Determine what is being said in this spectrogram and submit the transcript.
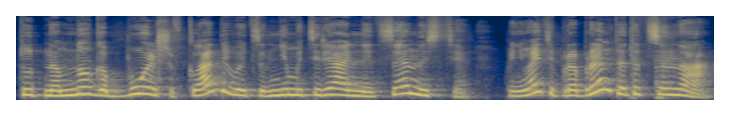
Тут намного больше вкладывается в нематериальные ценности. Понимаете, про бренд — это цена.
